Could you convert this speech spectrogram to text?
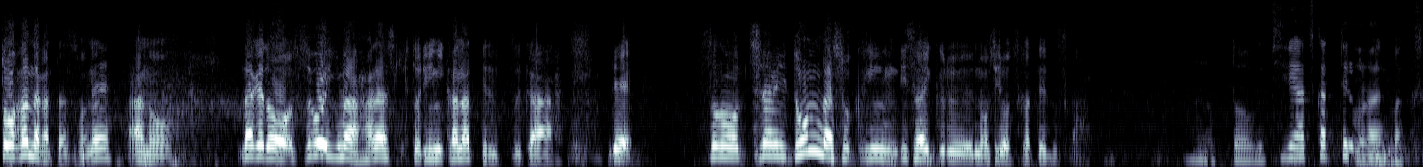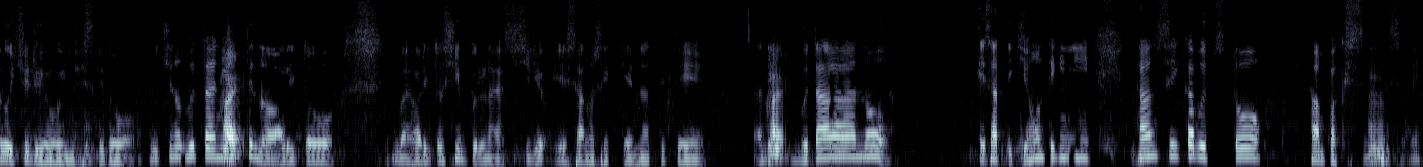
とわかんなかったんですよね。あの、だけど、すごい今話聞くと理にかなってるっつうか、で、その、ちなみにどんな食品リサイクルの飼料を使ってるんですか？うんとうちで扱ってるものは、まあ、すごい種類多いんですけど、うちの豚にやってるのは割と、今割とシンプルな飼料、餌の設計になってて、で、はい。豚の餌って基本的に炭水化物とタンパク質なんですよね。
